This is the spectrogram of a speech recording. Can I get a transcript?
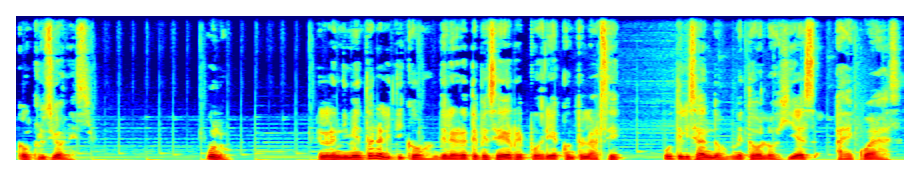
Conclusiones. 1. El rendimiento analítico del RT-PCR podría controlarse utilizando metodologías adecuadas,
